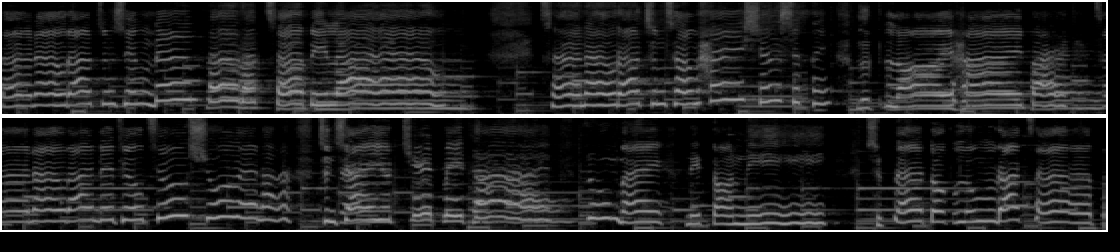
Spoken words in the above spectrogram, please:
เธอน่ารักจนฉันนั้นเพลิดรักเธอไปแล้วเธอน่ารักจนทำให้ฉันสติหลุดลอยหายไป เธอน่ารักได้ทุกทุกช่วงเวลาจนใจหยุดคิดไม่ได้ รู้ไหมในตอนนี้ฉันเพลอตกหลุมรักเธอไป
